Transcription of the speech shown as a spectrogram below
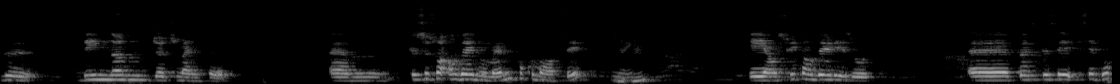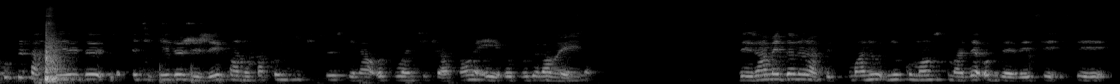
le being non-judgmental. Euh, que ce soit envers nous-mêmes pour commencer. Mhm. et ensuite envers les autres. Euh, parce que c'est beaucoup plus facile de critiquer, de juger quand on n'a pas connu tout ce qui est autour d'une situation et autour de la Ouais. personne. Déjà, maintenant, nous, la comment nous, nous commençons dire, observer, c'est- c'est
